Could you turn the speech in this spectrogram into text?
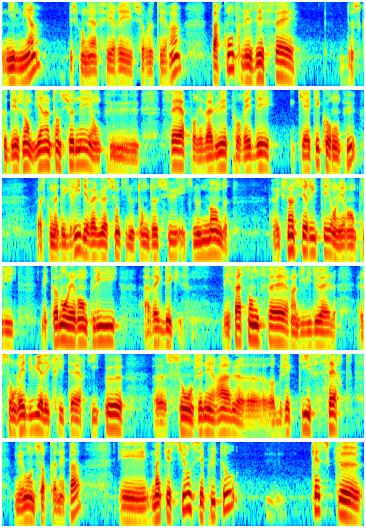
ni le mien, puisqu'on est affairé sur le terrain, par contre, les effets de ce que des gens bien intentionnés ont pu faire pour évaluer, pour aider, qui a été corrompu, parce qu'on a des grilles d'évaluation qui nous tombent dessus et qui nous demandent, avec sincérité, on les remplit, mais comme on les remplit avec des, façons de faire individuelles, elles sont réduites à des critères qui, eux, euh, sont générales, euh, objectifs, certes, mais où on ne se reconnaît pas. Et ma question, c'est plutôt, qu'est-ce que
